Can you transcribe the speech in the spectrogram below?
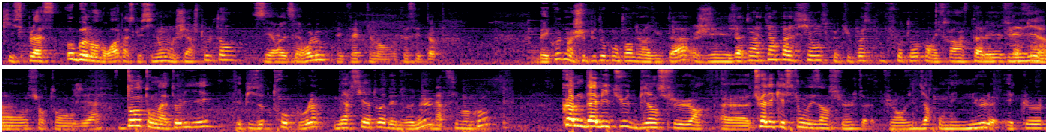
qui se place au bon endroit parce que sinon on le cherche tout le temps. C'est relou. Exactement, ça c'est top. Bah écoute, moi je suis plutôt content du résultat. J'attends avec impatience que tu postes une photo quand il sera installé sur ton, sur dans ton atelier. Épisode trop cool. Merci à toi d'être venu. Merci beaucoup. Comme d'habitude, bien sûr, euh, tu as des questions, des insultes, tu as envie de dire qu'on est nul et que,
